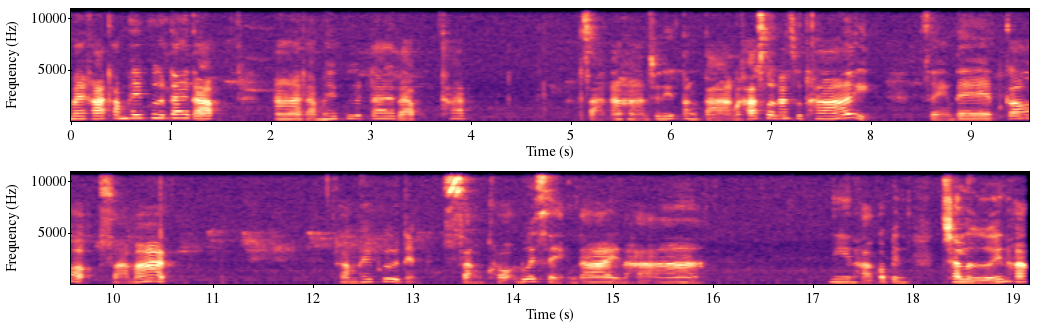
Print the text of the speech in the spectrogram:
ทำไมคะทำให้พืชได้รับอ่าทำให้พืชได้รับธาตุสารอาหารชนิดต่างๆนะคะ ส่วนอันสุดท้าย แสงแดดก็สามารถทำให้พืชเนี่ยสังเคราะห์ด้วยแสงได้นะคะอ่านี่นะคะก็เป็นเฉลยนะคะ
